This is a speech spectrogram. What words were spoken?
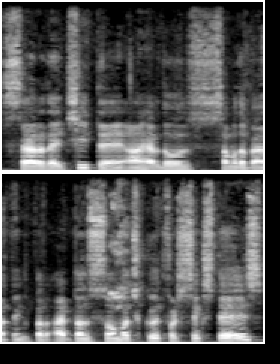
Saturday cheat day. I have those, some of the bad things, but I've done so much good for six days.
